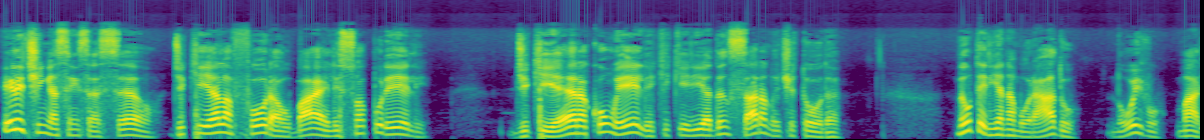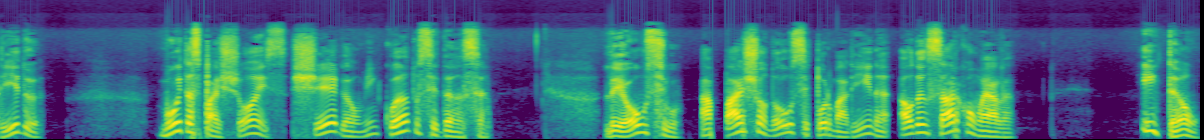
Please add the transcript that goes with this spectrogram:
Ele tinha a sensação de que ela fora ao baile só por ele, de que era com ele que queria dançar a noite toda. Não teria namorado, noivo, marido? Muitas paixões chegam enquanto se dança. Leôncio apaixonou-se por Marina ao dançar com ela. Então,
